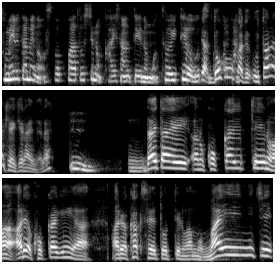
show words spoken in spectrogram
止めるためのストッパーとしての解散っていうのもそういう手を打ついやどこかで打たなきゃいけないんでね。うん大体あの国会っていうのはあるいは国会議員やあるいは各政党っていうのはもう毎日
